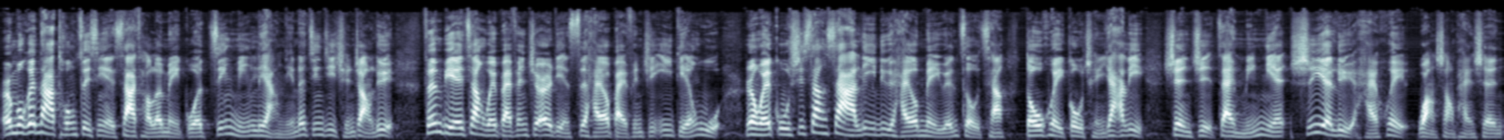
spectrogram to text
而摩根大通最新也下调了美国今明两年的经济成长率，分别降为百分之二点四，还有百分之一点五，认为股市向下、利率还有美元走强都会构成压力，甚至在明年失业率还会往上攀升。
